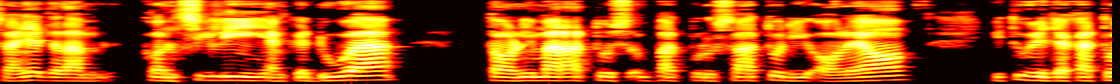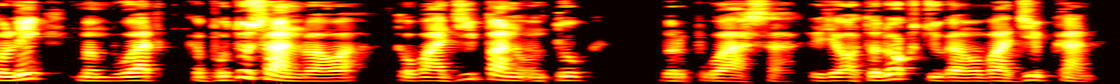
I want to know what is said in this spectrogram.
Misalnya dalam konsili yang kedua tahun 541 di Orleans itu gereja Katolik membuat keputusan bahwa kewajiban untuk berpuasa. Gereja Ortodoks juga mewajibkan.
